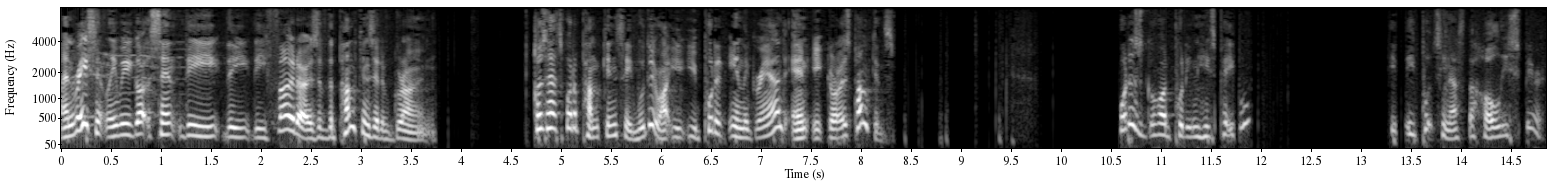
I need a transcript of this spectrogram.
And recently we got sent the, the, the photos of the pumpkins that have grown. Because that's what a pumpkin seed will do, right? You, you put it in the ground and it grows pumpkins. What does God put in his people? He, he puts in us the Holy Spirit.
